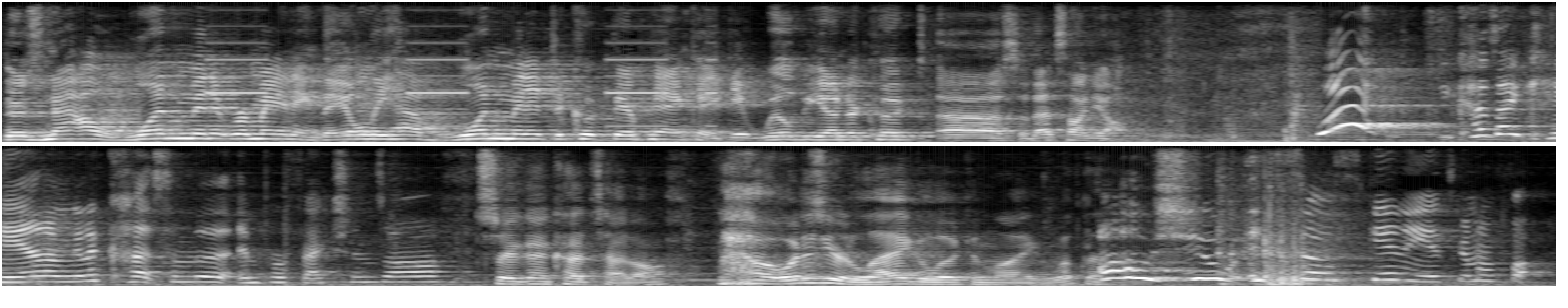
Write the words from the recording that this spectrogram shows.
There's now one minute remaining. They only have one minute to cook their pancake. It will be undercooked, uh, so that's on y'all. What? Because I can, I'm gonna cut some of the imperfections off. So you're gonna cut its head off? what is your leg looking like? What the? Oh shoot, it's so skinny, it's gonna fall.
